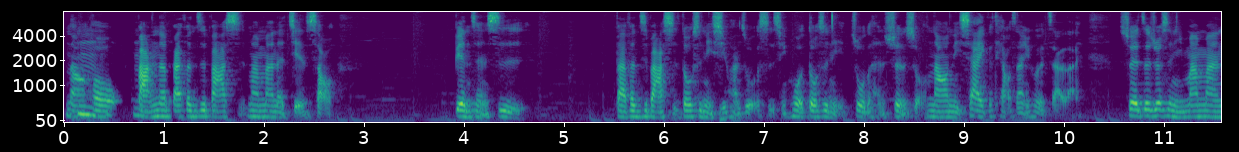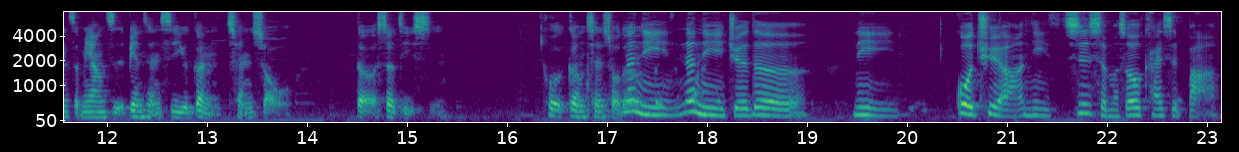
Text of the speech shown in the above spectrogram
然后把那百分之八十慢慢的减少。变成是百分之八十都是你喜欢做的事情，或者都是你做的很顺手，然后你下一个挑战又会再来，所以这就是你慢慢怎么样子变成是一个更成熟的设计师，或者更成熟的。那你那你觉得你过去啊，你是什么时候开始把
